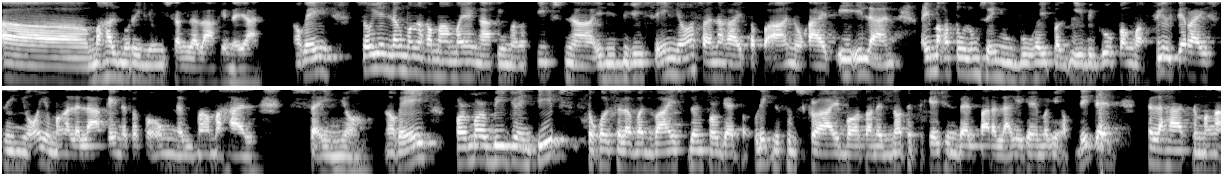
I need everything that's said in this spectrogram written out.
ah, mahal mo rin yung isang lalaki na yan. Okay? So, yan lang mga kamamay ang aking mga tips na ibibigay sa inyo. Sana kahit pa paano, kahit iilan, ay makatulong sa inyong buhay pag-ibig upang ma-filterize ninyo yung mga lalaki na totoong nagmamahal sa inyo. Okay? For more video and tips tungkol sa love advice, don't forget to click the subscribe button and notification bell para lagi kayong maging updated sa lahat ng mga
